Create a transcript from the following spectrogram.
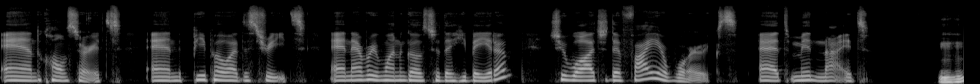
and concerts, and people at the streets, and everyone goes to the Ribeira to watch the fireworks at midnight. hmm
